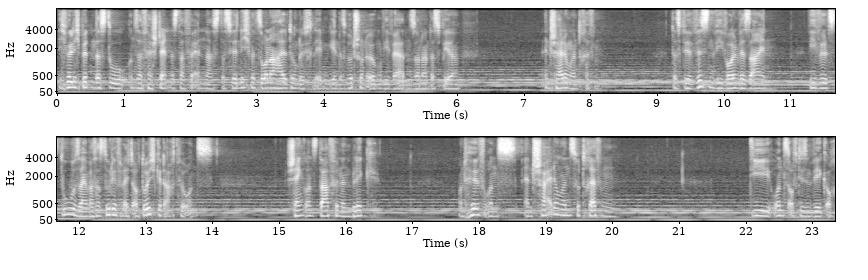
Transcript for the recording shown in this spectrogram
Ich will dich bitten, dass du unser Verständnis dafür änderst, dass wir nicht mit so einer Haltung durchs Leben gehen, das wird schon irgendwie werden, sondern dass wir Entscheidungen treffen. Dass wir wissen, wie wollen wir sein, Wie willst du sein? Was hast du dir vielleicht auch durchgedacht für uns? Schenk uns dafür einen Blick und hilf uns, Entscheidungen zu treffen, die uns auf diesem Weg auch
